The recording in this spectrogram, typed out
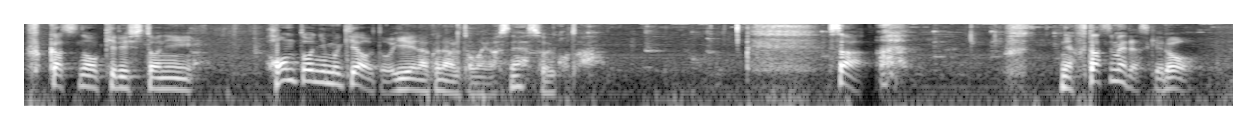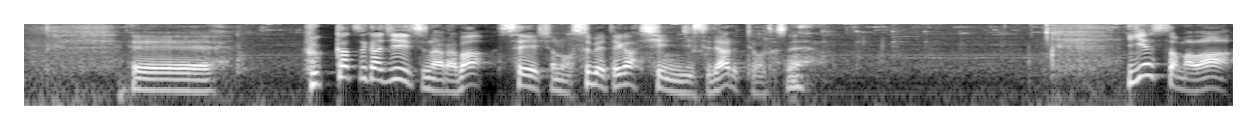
復活のキリストに本当に向き合うと言えなくなると思いますね。そういうことは。さあ、ね、2つ目ですけど、えー、復活が事実ならば聖書の全てが真実であるということですね。イエス様は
